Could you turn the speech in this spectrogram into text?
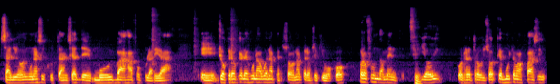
salió en unas circunstancias de muy baja popularidad. Eh, yo creo que él es una buena persona, pero se equivocó profundamente. Y hoy, con retrovisor, que es mucho más fácil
